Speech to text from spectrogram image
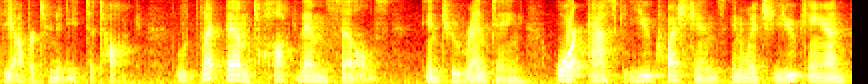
the opportunity to talk. Let them talk themselves into renting, or ask you questions in which you can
